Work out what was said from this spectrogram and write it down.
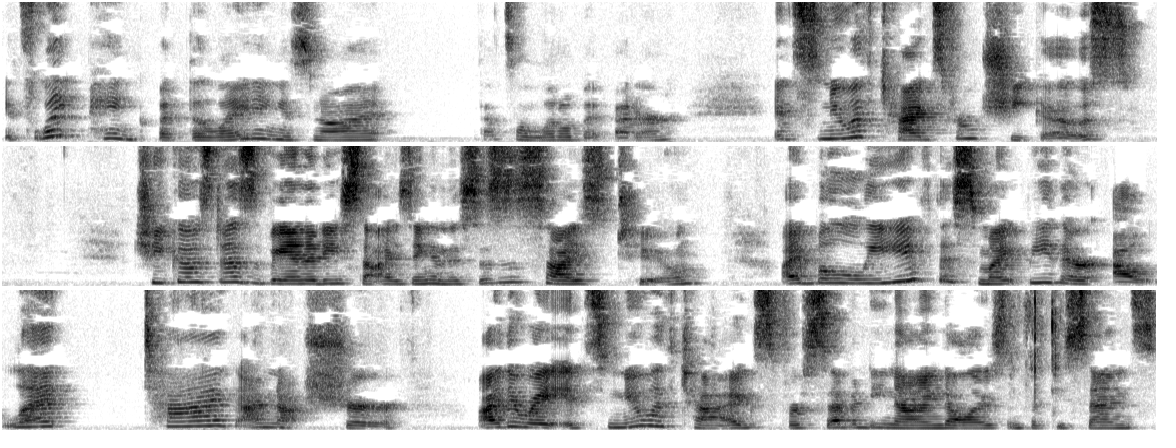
It's light pink, but the lighting is not, that's a little bit better. It's new with tags from Chico's. Chico's does vanity sizing, and this is a size 2. I believe this might be their outlet tag. I'm not sure. Either way, it's new with tags for $79.50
